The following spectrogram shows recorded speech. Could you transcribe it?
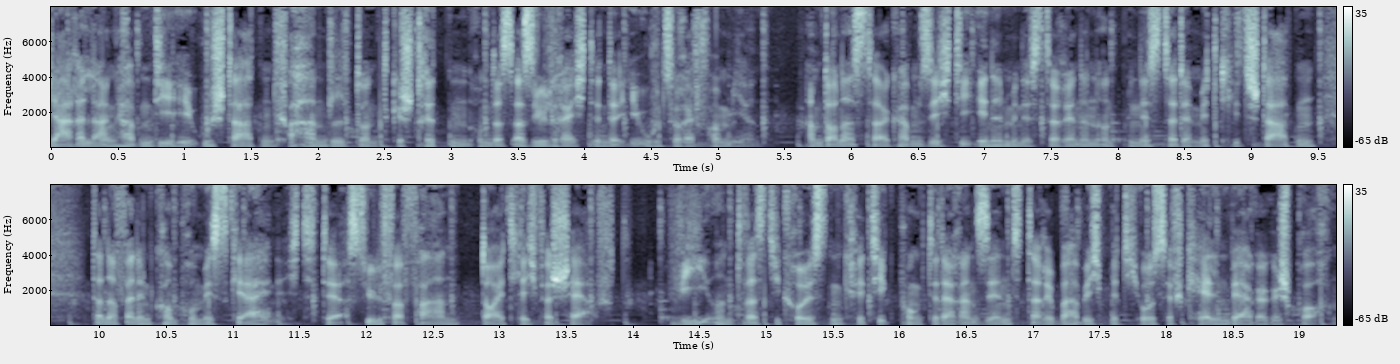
Jahrelang haben die EU-Staaten verhandelt und gestritten, um das Asylrecht in der EU zu reformieren. Am Donnerstag haben sich die Innenministerinnen und Minister der Mitgliedstaaten dann auf einen Kompromiss geeinigt, der Asylverfahren deutlich verschärft. Wie und was die größten Kritikpunkte daran sind, darüber habe ich mit Josef Kellenberger gesprochen,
